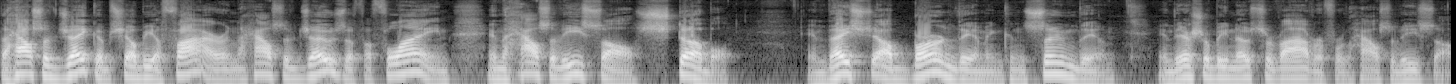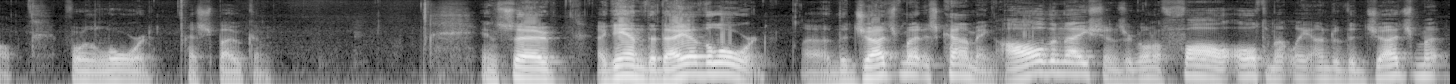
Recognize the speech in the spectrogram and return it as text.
The house of Jacob shall be a fire, and the house of Joseph a flame, and the house of Esau stubble. And they shall burn them and consume them, and there shall be no survivor for the house of Esau, for the Lord has spoken. And so, again, the day of the Lord, uh, the judgment is coming. All the nations are going to fall ultimately under the judgment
